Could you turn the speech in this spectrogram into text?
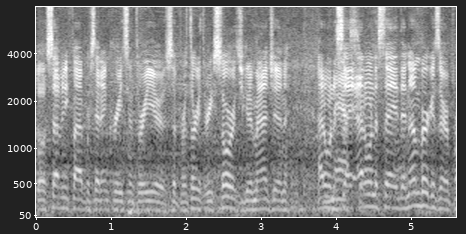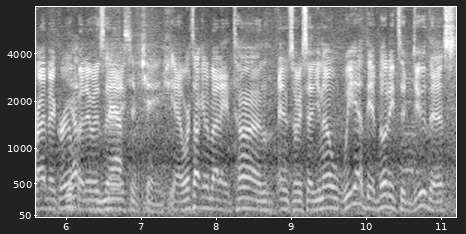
well, 75% increase in three years. So for 33 stores, you can imagine. I don't want to say I don't want to say the number because they're a private group, Yep, but it was massive a, massive change. Yeah, we're talking about a ton. And so we said, you know, we have the ability to do this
